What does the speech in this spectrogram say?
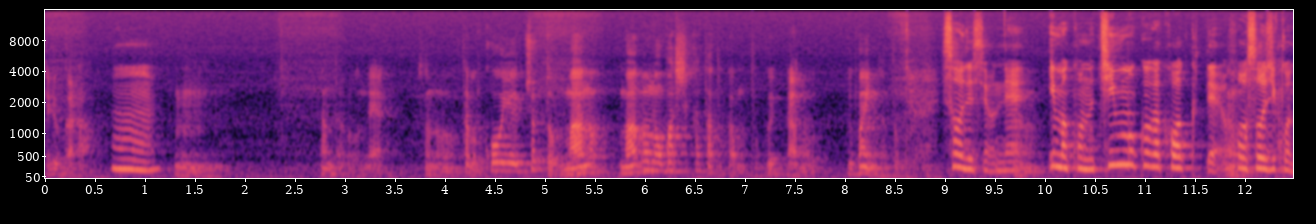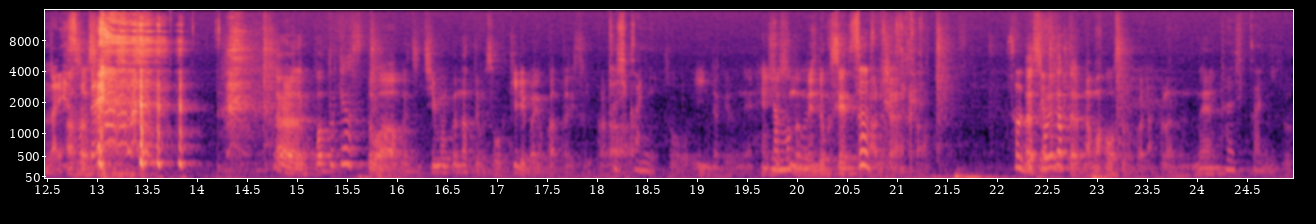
てるから、うん。うん、なんだろうね。その多分こういうちょっと間の間の伸ばし方とかも得意あのうまいんだと思うよね。そうですよね、うん。今この沈黙が怖くてうん。放送事故になりあそうで、そうそう。だからポッドキャストは別に沈黙になってもそう切ればよかったりするから。確かに。そういいんだけどね。編集するのめんどくせえってのもあるじゃないですか。そうです。よだからそれだったら生放送の方が楽なんだよね。確かに。そう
